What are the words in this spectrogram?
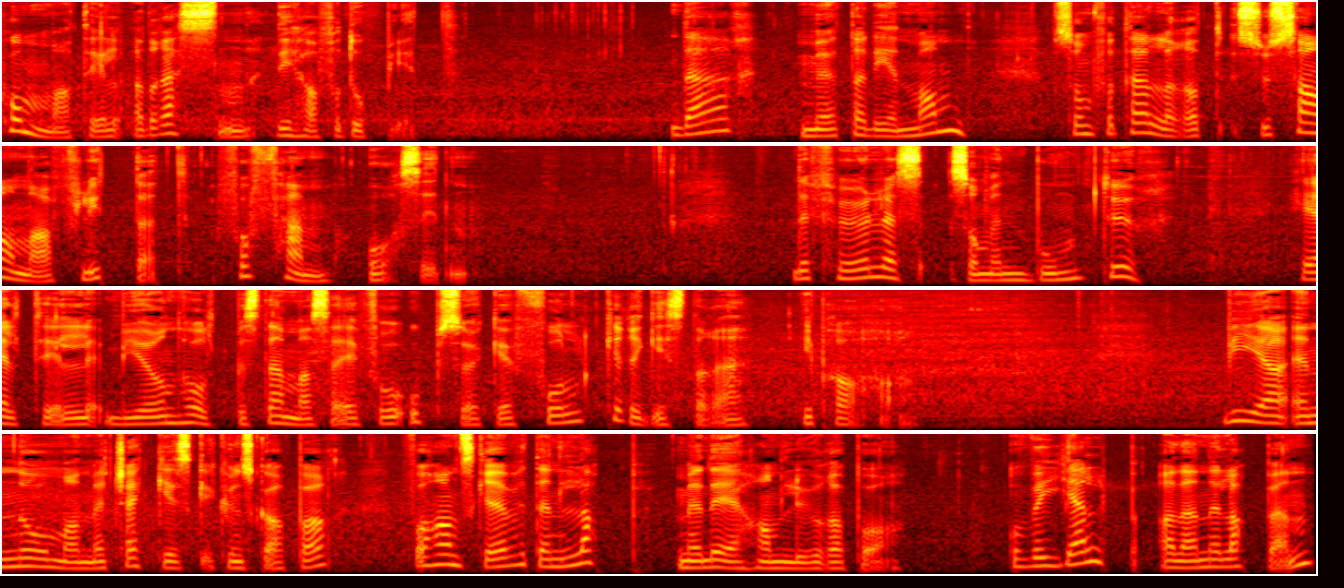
kommer til adressen de har fått oppgitt. Der møter de en mann som forteller at Susanna flyttet for fem år siden. Det føles som en bomtur, helt til Bjørnholt bestemmer seg for å oppsøke folkeregisteret i Praha. Via en nordmann med tsjekkiskkunnskaper får han skrevet en lapp med det han lurer på, og ved hjelp av denne lappen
